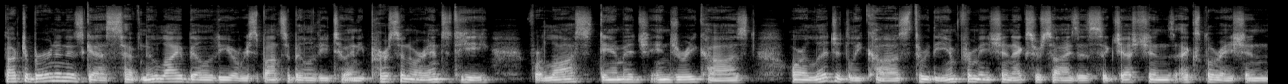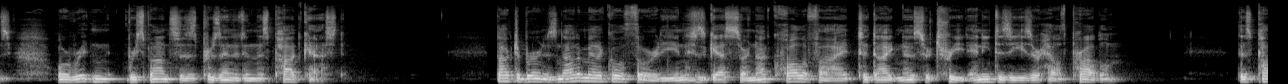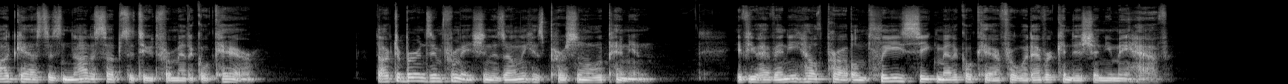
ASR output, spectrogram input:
Dr. Berne and his guests have no liability or responsibility to any person or entity for loss, damage, injury caused, or allegedly caused through the information, exercises, suggestions, explorations, or written responses presented in this podcast. Dr. Berne is not a medical authority, and his guests are not qualified to diagnose or treat any disease or health problem. This podcast is not a substitute for medical care. Dr. Berne's information is only his personal opinion. If you have any health problem, please seek medical care for whatever condition you may have.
